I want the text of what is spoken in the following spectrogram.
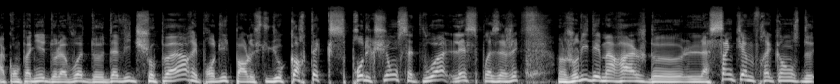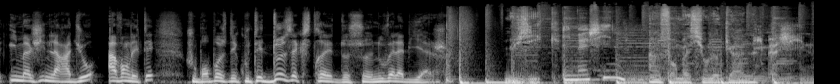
Accompagnée de la voix de David Chopard et produite par le studio Cortex Productions, cette voix laisse présager un joli démarrage de la cinquième fréquence de Imagine la radio avant l'été. Je vous propose d'écouter deux extraits de ce nouvel habillage. Musique, Imagine, information locale, Imagine.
